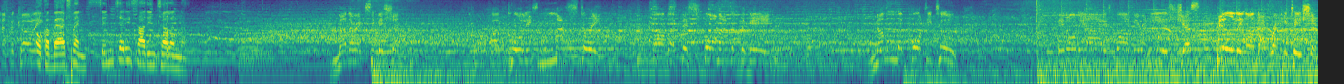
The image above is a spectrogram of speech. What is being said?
For Kohli. ఒక బ్యాట్స్మెన్ సెంచరీ సాధించాలన్నా Another exhibition of Kohli's mastery of uh, this format of the game. Number 42 in ODIs, Bob Mira, he is just building on that reputation.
